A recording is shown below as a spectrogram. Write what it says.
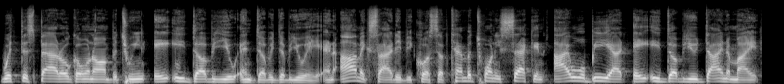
with this battle going on between AEW and WWE. And I'm excited because September 22nd, I will be at AEW Dynamite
